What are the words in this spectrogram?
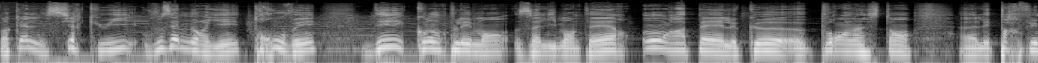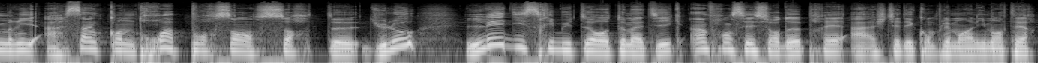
dans quel circuit vous aimeriez trouver des compléments alimentaires. On rappelle que euh, pour l'instant, euh, les parfumeries à 53% sortent du lot. Les distributeurs automatiques, un Français sur deux prêt à acheter des compléments alimentaires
